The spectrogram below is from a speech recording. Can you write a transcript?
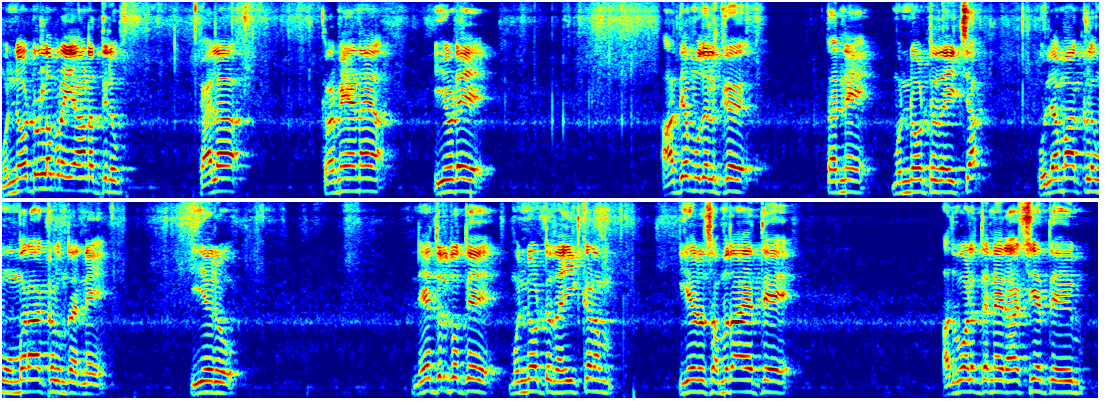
മുന്നോട്ടുള്ള പ്രയാണത്തിലും കല ക്രമേണ ഈയുടെ ആദ്യം മുതൽക്ക് തന്നെ മുന്നോട്ട് നയിച്ച ഉലമാക്കളും ഉമറാക്കളും തന്നെ ഈയൊരു നേതൃത്വത്തെ മുന്നോട്ട് നയിക്കണം ഈയൊരു സമുദായത്തെ അതുപോലെ തന്നെ രാഷ്ട്രീയത്തെയും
